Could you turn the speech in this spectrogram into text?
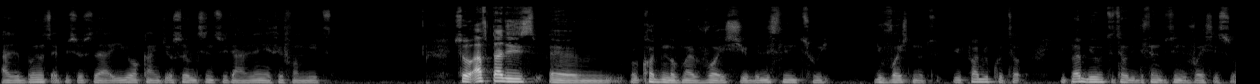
as a bonus episode so that you all can also listen to it and learn anything from it. So after this um, recording of my voice, you'll be listening to the voice note. You probably could tell, you probably be able to tell the difference between the voices. So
